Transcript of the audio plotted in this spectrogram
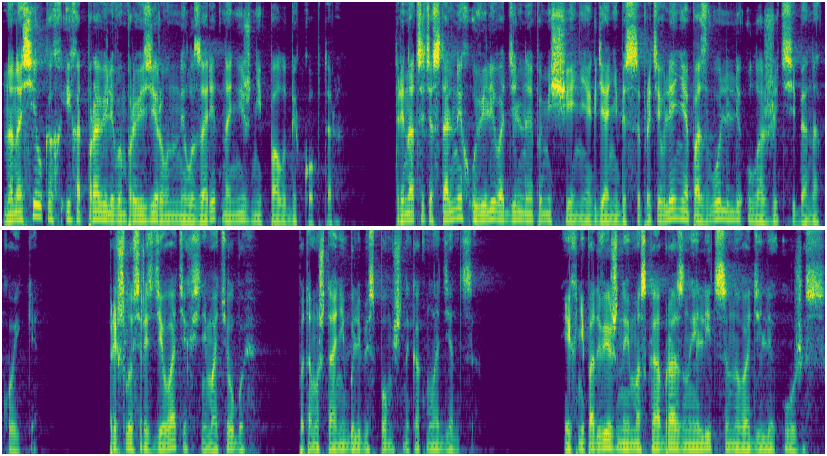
На носилках их отправили в импровизированный лазарет на нижней палубе коптера. Тринадцать остальных увели в отдельное помещение, где они без сопротивления позволили уложить себя на койке. Пришлось раздевать их, снимать обувь, потому что они были беспомощны, как младенцы. Их неподвижные маскообразные лица наводили ужас.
